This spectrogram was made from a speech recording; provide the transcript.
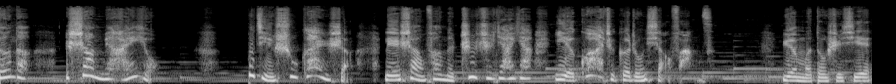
等等，上面还有，不仅树干上，连上方的枝枝丫丫也挂着各种小房子，约莫都是些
